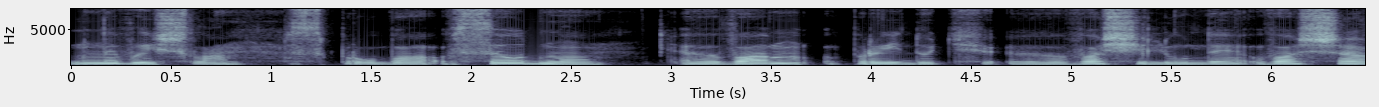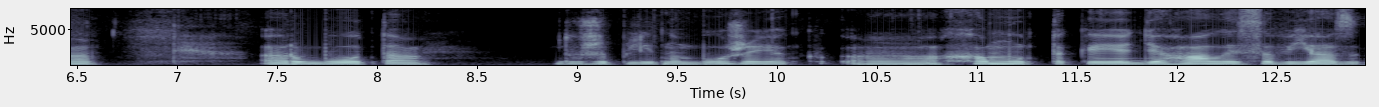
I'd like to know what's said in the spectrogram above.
не вийшла спроба. Все одно е, вам прийдуть е, ваші люди, ваша робота дуже плідно, Боже, як е, хамут такий одягали, зав'яз.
